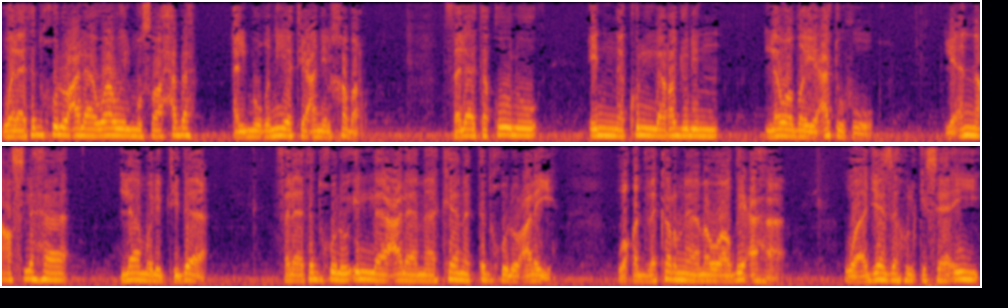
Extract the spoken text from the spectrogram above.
ولا تدخل على واو المصاحبة المغنية عن الخبر فلا تقول إن كل رجل لوضيعته لأن أصلها لام الابتداء فلا تدخل إلا على ما كانت تدخل عليه وقد ذكرنا مواضعها وأجازه الكسائي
